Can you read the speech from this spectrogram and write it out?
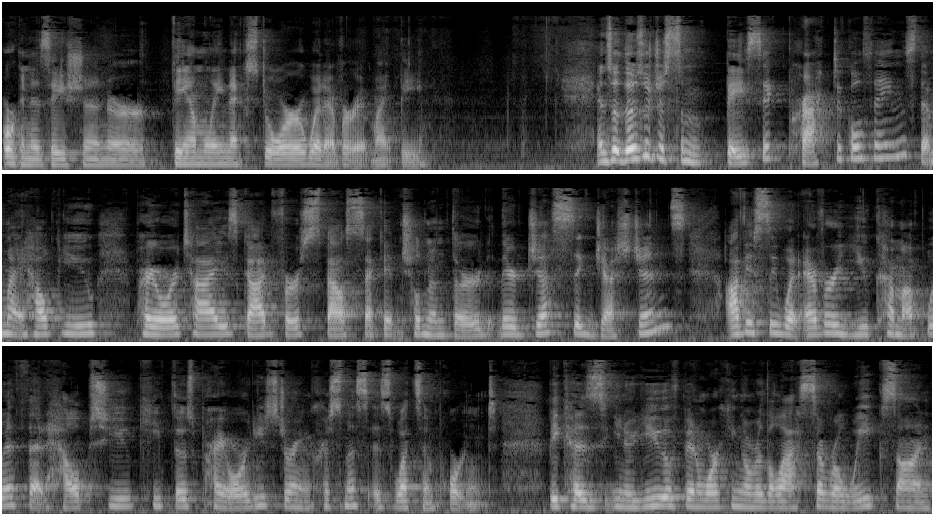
organization or family next door or whatever it might be. And so, those are just some basic practical things that might help you prioritize God first, spouse second, children third. They're just suggestions. Obviously, whatever you come up with that helps you keep those priorities during Christmas is what's important because you know you have been working over the last several weeks on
